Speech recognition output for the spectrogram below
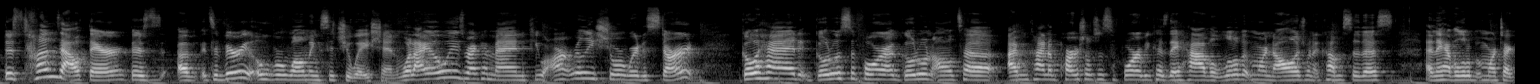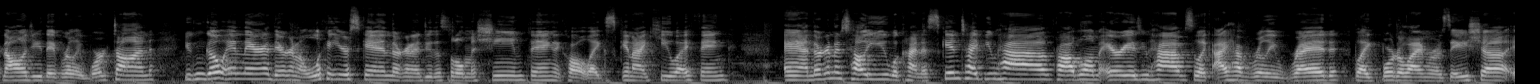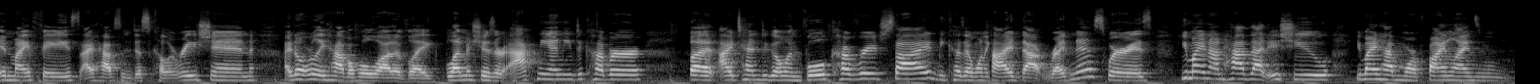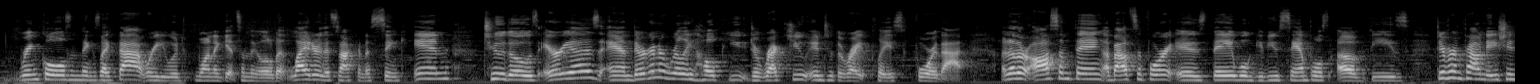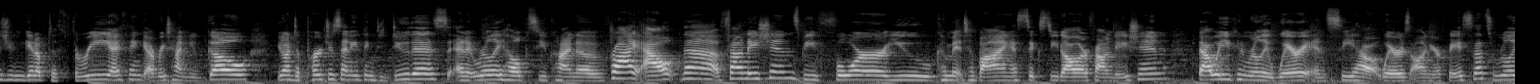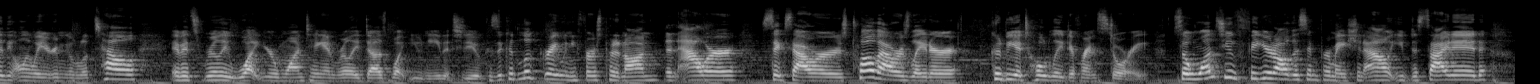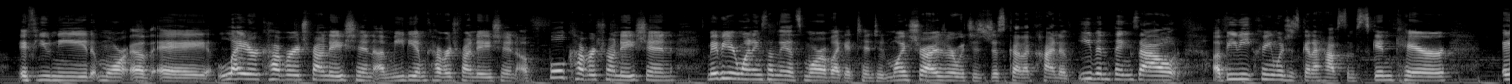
there's tons out there. There's a, it's a very overwhelming situation. What I always recommend if you aren't really sure where to start, go ahead, go to a Sephora, go to an Ulta. I'm kind of partial to Sephora because they have a little bit more knowledge when it comes to this and they have a little bit more technology they've really worked on. You can go in there, they're gonna look at your skin, they're gonna do this little machine thing, they call it like Skin IQ, I think. And they're gonna tell you what kind of skin type you have, problem areas you have. So like I have really red, like borderline rosacea in my face. I have some discoloration. I don't really have a whole lot of like blemishes or acne I need to cover but I tend to go in full coverage side because I wanna hide that redness, whereas you might not have that issue. You might have more fine lines and wrinkles and things like that where you would wanna get something a little bit lighter that's not gonna sink in to those areas and they're gonna really help you direct you into the right place for that. Another awesome thing about Sephora is they will give you samples of these different foundations. You can get up to three, I think, every time you go. You don't have to purchase anything to do this, and it really helps you kind of try out the foundations before you commit to buying a $60 foundation. That way you can really wear it and see how it wears on your face. So that's really the only way you're gonna be able to tell if it's really what you're wanting and really does what you need it to do. Because it could look great when you first put it on. An hour, six hours, 12 hours later could be a totally different story. So once you've figured all this information out, you've decided if you need more of a lighter coverage foundation, a medium coverage foundation, a full coverage foundation, maybe you're wanting something that's more of like a tinted moisturizer, which is just gonna kind of even things out, a BB cream, which is gonna have some skincare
